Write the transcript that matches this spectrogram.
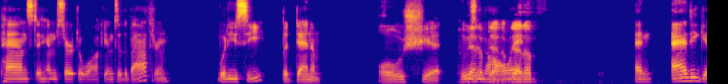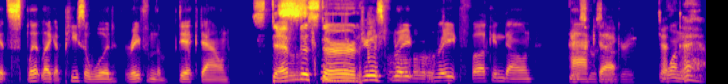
pans to him, start to walk into the bathroom. What do you see? But denim. Oh shit. Who's Denim, in the denim, hallway? denim. And Andy gets split like a piece of wood right from the dick down. Stem to stern. Just right, Oh. right fucking down. Jason Hacked up. angry. God One- damn.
